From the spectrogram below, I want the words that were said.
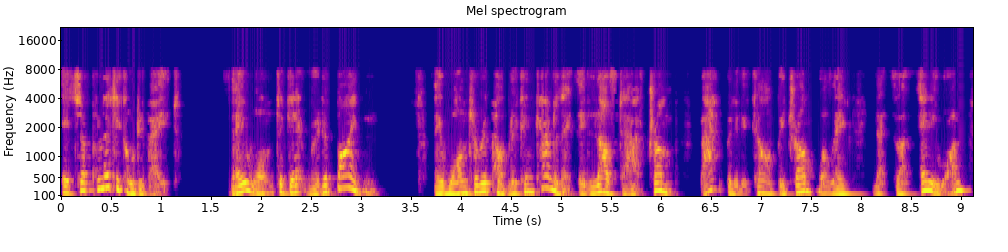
it's a political debate. They want to get rid of Biden. They want a Republican candidate. They'd love to have Trump back, but if it can't be Trump, well, they let anyone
